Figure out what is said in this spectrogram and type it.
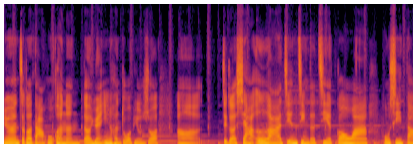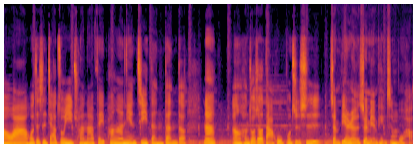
因为这个打呼可能的原因很多，比如说啊。这个下颚啊、肩颈的结构啊、呼吸道啊，或者是家族遗传啊、肥胖啊、年纪等等的。那嗯，很多时候打呼不只是枕边人睡眠品质不好，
